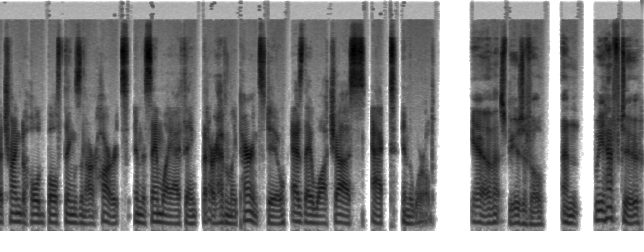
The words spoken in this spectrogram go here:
but trying to hold both things in our hearts in the same way I think that our heavenly parents do as they watch us act in the world. Yeah, that's beautiful. And we have to.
